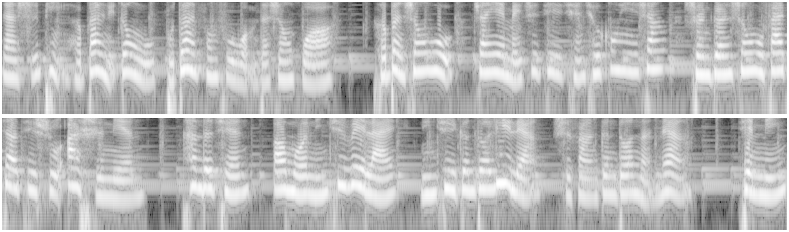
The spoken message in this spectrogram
让食品和伴侣动物不断丰富我们的生活。禾本生物专业酶制剂全球供应商，深耕生物发酵技术二十年。康德全包膜凝聚未来，凝聚更多力量，释放更多能量。简明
